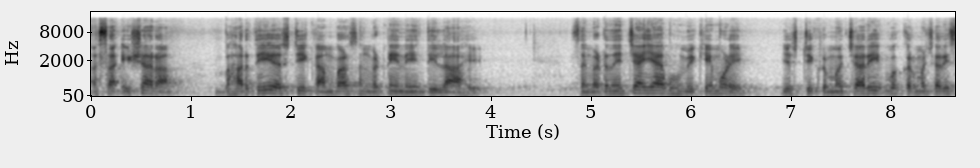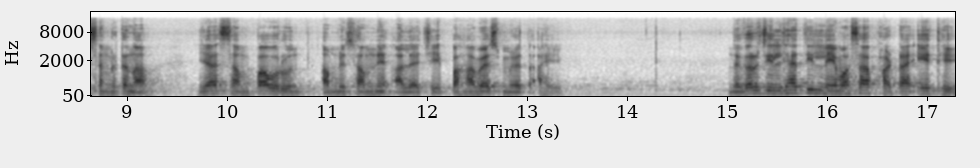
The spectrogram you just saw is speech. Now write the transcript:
असा इशारा भारतीय एस टी कामगार संघटनेने दिला आहे. संघटनेच्या या भूमिकेमुळे एस टी कर्मचारी व कर्मचारी संघटना या संपावरून आमनेसामने आल्याचे पाहाव्यास मिळत आहे. नगर जिल्ह्यातील नेवासा फाटा येथे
